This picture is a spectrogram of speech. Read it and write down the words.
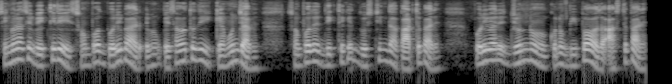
সিংহরাশির ব্যক্তিদের সম্পদ, পরিবার এবং পেশাগত দিক কেমন যাবে? সম্পদের দিক থেকে দুশ্চিন্তা বাড়তে পারে। পরিবারের জন্য কোনো বিপদ আসতে পারে।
